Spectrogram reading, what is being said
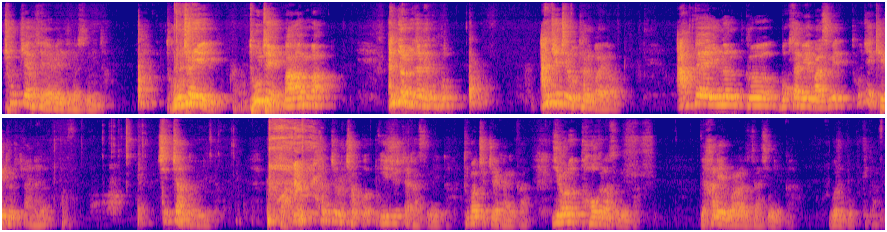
첫째 가서 예배를 드렸습니다. 도저히 도저히 마음이 막 안절부절되고 못 앉아있지를 못하는 거예요. 앞에 있는 그 목사님의 말씀이 도저히 귀에 들리지 않아요. 진짜 안 들립니다. 자, 한 주를 참고 2주째 갔습니다. 두 번째 주에 가니까 이거는 더 그렇습니다. 하나님 뭐라 그러지 아십니까? 무릎 꿇고 기도합니다.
